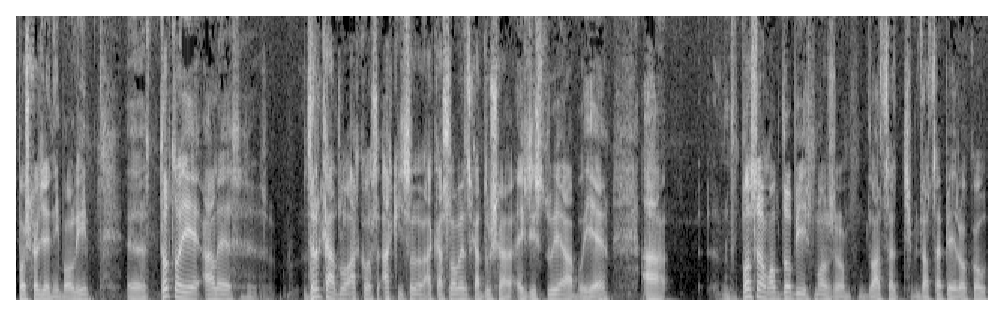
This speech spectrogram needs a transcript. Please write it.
poškodení boli. E, toto je ale zrkadlo, ako, aký, aká slovenská duša existuje alebo je a v poslednom období, možno 20-25 rokov,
